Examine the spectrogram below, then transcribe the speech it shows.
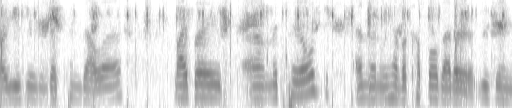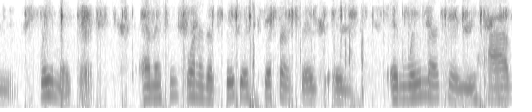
are using the Candela library uh, materials, and then we have a couple that are using Waymaker. And I think one of the biggest differences is in Waymaker you have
